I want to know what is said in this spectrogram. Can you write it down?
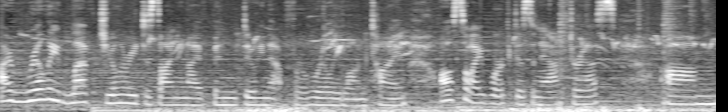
I really love jewelry design, and I've been doing that for a really long time. Also, I worked as an actress. Um,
